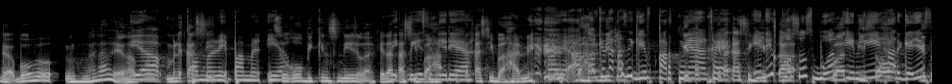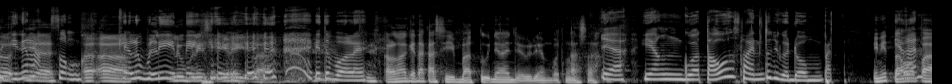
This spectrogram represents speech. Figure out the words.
nggak boleh nggak tahu ya nggak ya boleh Mereka kasih pameli pameli iya. suruh bikin sendiri lah. Kita kasih bikin bahan sendiri ya. kita kasih bahannya Oh ya, atau Bahan kita bikin- kasih gift cardnya kita- kita kayak kasih ini gift khusus buat, ini pisau. harganya gitu, segini iya. langsung. Eh, eh. kayak lu beli Lu ini. beli sendiri lah. itu boleh. Kalau nggak kita kasih batunya aja udah yang buat ngasah. Ya yang gua tahu selain itu juga dompet. Ini tahu kan? apa?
